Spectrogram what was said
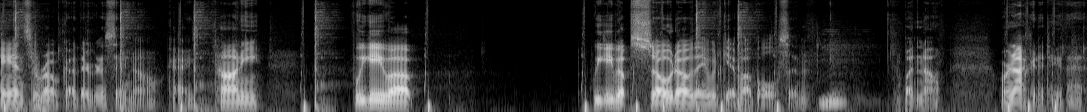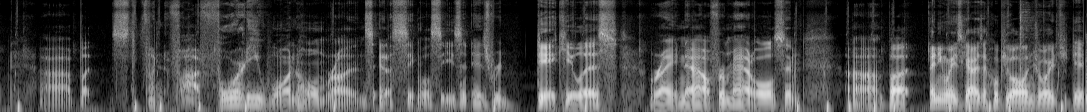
and Soroka, they're gonna say no. Okay. Ohtani, if we gave up if we gave up Soto, they would give up Olson. But no, we're not going to do that. Uh, but 41 home runs in a single season is ridiculous right now for Matt Olson. Uh, but anyways, guys, I hope you all enjoyed. If you did.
